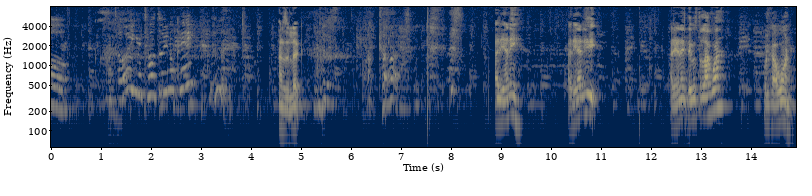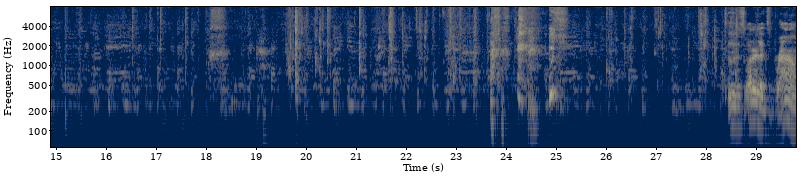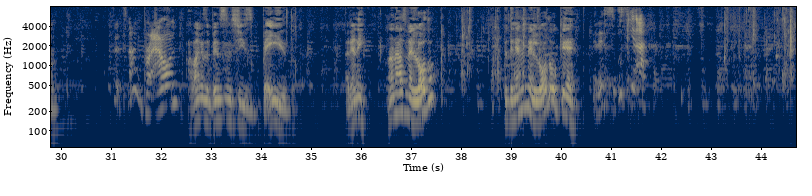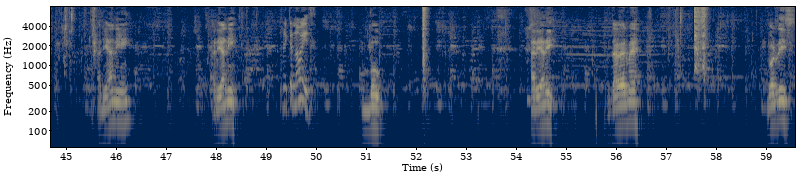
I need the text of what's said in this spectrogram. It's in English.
My your toe doing okay? Good. How does it look? Arianni. Arianni. Arianni, ¿te gusta el agua? ¿O el jabón? Dude, this water looks brown. It's not brown. How long has it been since she's bathed? Arianni, ¿no andabas en el lodo? ¿Te tenían en el lodo o qué? Eres sucia. Arianni. Arianni. Make a noise. Boo. Arianni. Vente a verme. Gordis.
